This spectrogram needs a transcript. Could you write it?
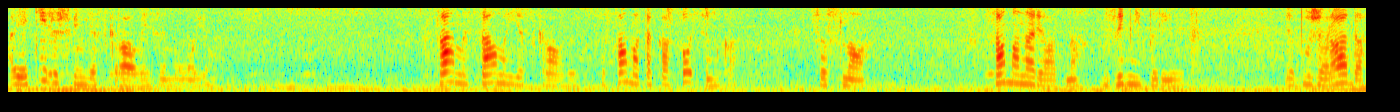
А який же ж він яскравий зимою. Саме-саме яскравий. Це сама така сосінка, сосна, сама нарядна у зимній період. Я дуже рада,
